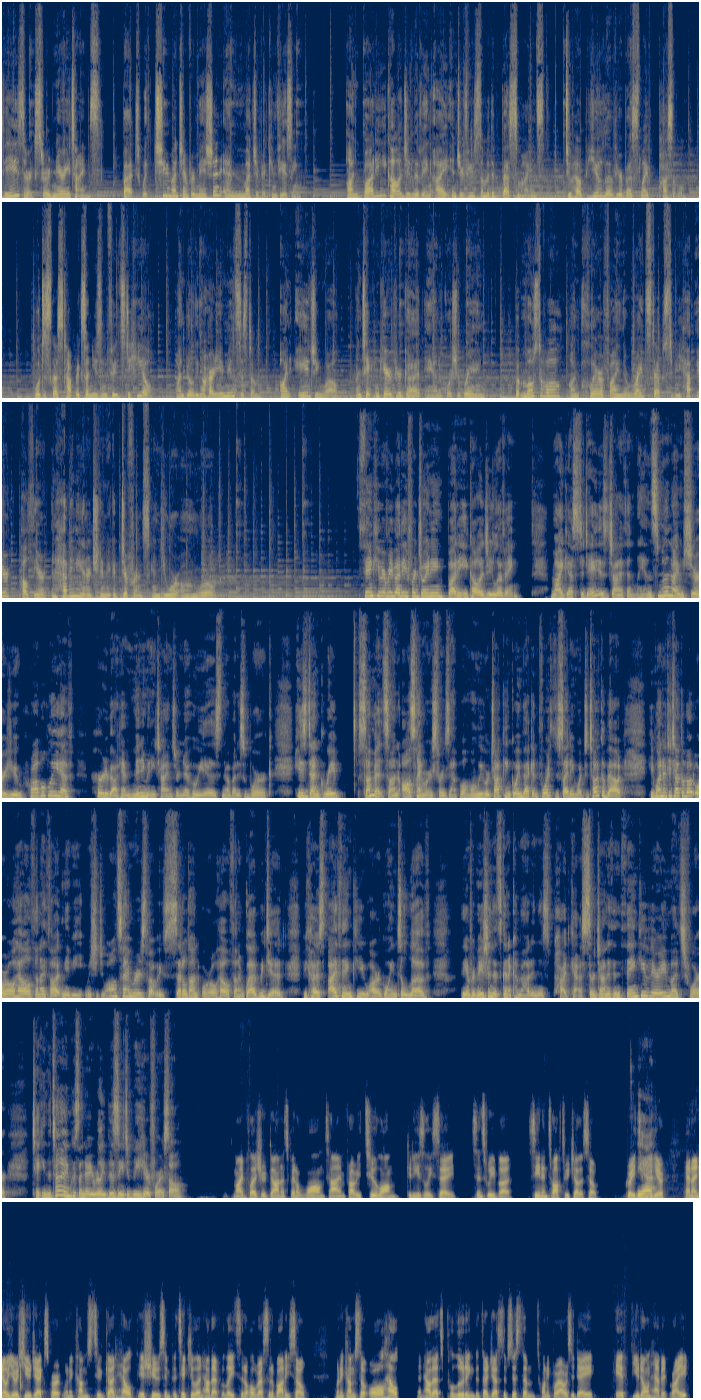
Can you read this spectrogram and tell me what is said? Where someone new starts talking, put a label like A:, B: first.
A: These are extraordinary times, but with too much information and much of it confusing. On Body Ecology Living, I interview some of the best minds to help you live your best life possible. We'll discuss topics on using foods to heal, on building a hearty immune system, on aging well, on taking care of your gut and, of course, your brain, but most of all, on clarifying the right steps to be happier, healthier, and having the energy to make a difference in your own world. Thank you, everybody, for joining Body Ecology Living. My guest today is Jonathan Landsman. I'm sure you probably have heard about him many, many times or know who he is, know about his work. He's done great summits on Alzheimer's, for example. And when we were talking, going back and forth, deciding what to talk about, he wanted to talk about oral health. And I thought maybe we should do Alzheimer's, but we settled on oral health. And I'm glad we did because I think you are going to love the information that's going to come out in this podcast. So, Jonathan, thank you very much for taking the time because I know you're really busy to be here for us all.
B: It's my pleasure, Donna. It's been a long time, probably too long, could easily say, since we've uh, seen and talked to each other. So great to yeah. be here. And I know you're a huge expert when it comes to gut health issues in particular and how that relates to the whole rest of the body. So when it comes to oral health and how that's polluting the digestive system 24 hours a day, if you don't have it right,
